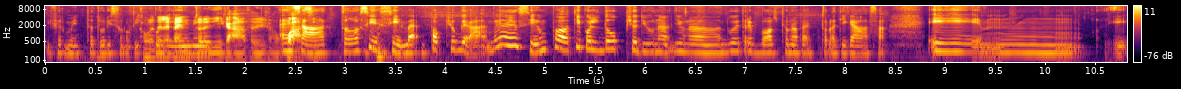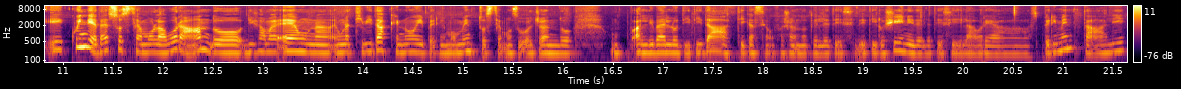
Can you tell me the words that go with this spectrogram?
i fermentatori sono Come piccolini. delle pentole di casa, diciamo, quasi. Esatto, sì, sì, beh, un po' più grande, eh, sì, un po' tipo il doppio di una, di una due o tre volte una pentola di casa. E, mm, e- e quindi adesso stiamo lavorando, diciamo, è, una- è un'attività che noi per il momento stiamo svolgendo un- a livello di didattica, stiamo facendo delle tesi di tirocini, delle tesi di laurea sperimentali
